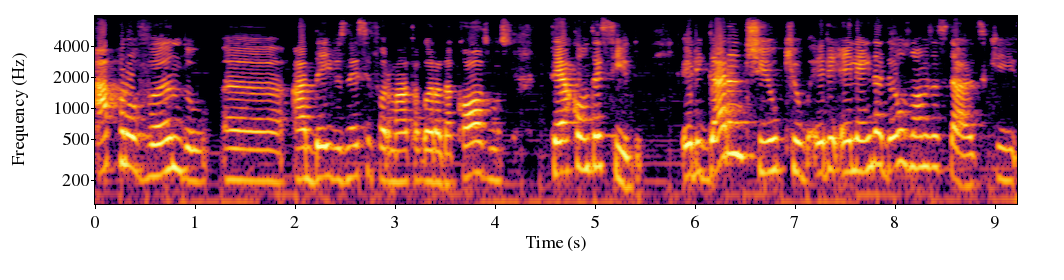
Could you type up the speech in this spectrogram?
aprovando uh, a Davis nesse formato agora da Cosmos ter acontecido. Ele garantiu que o, ele, ele ainda deu os nomes das cidades, que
